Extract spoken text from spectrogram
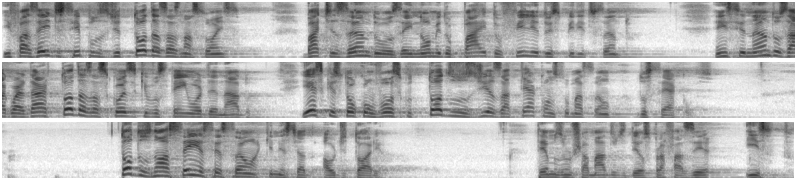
e fazei discípulos de todas as nações, batizando-os em nome do Pai, do Filho e do Espírito Santo ensinando-os a guardar todas as coisas que vos tenho ordenado. E eis que estou convosco todos os dias até a consumação dos séculos. Todos nós, sem exceção, aqui neste auditório, temos um chamado de Deus para fazer isto.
